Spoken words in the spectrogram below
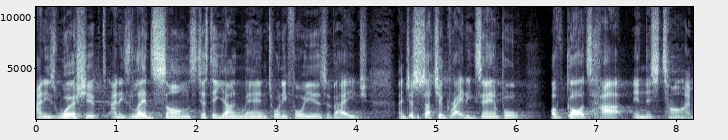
and he's worshipped and he's led songs. Just a young man, 24 years of age, and just such a great example of God's heart in this time.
